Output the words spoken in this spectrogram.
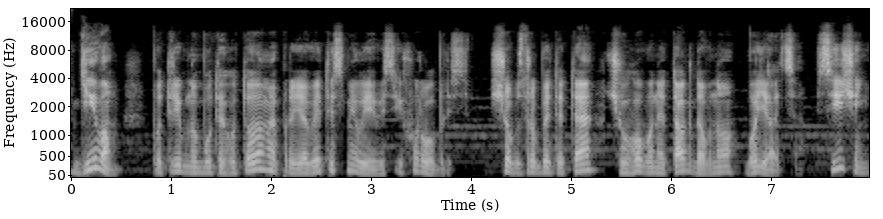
Дівам потрібно бути готовими проявити сміливість і хоробрість, щоб зробити те, чого вони так давно бояться. Січень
